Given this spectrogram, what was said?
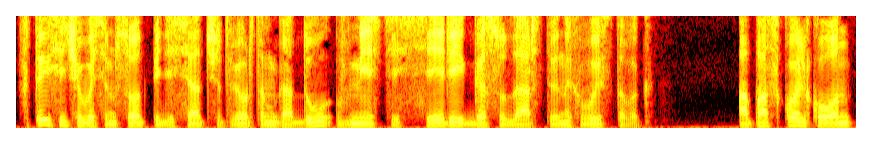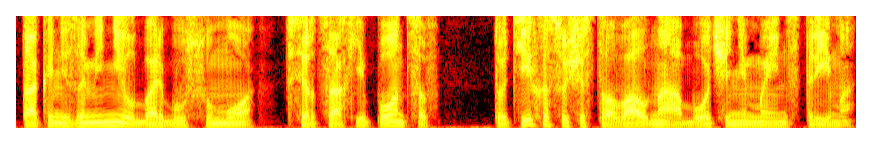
в 1854 году вместе с серией государственных выставок. А поскольку он так и не заменил борьбу сумо в сердцах японцев, то тихо существовал на обочине мейнстрима,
